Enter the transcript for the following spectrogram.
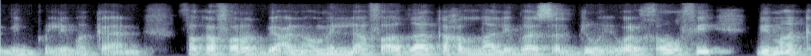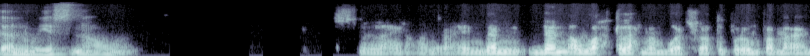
min kulli makan libasal ju'i wal khawfi. Bismillahirrahmanirrahim dan dan Allah telah membuat suatu perumpamaan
